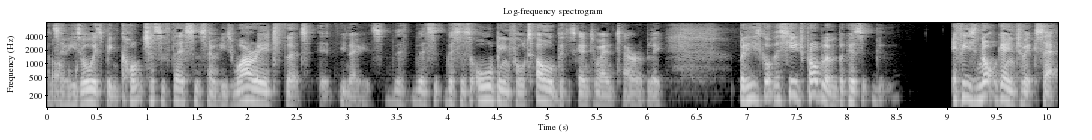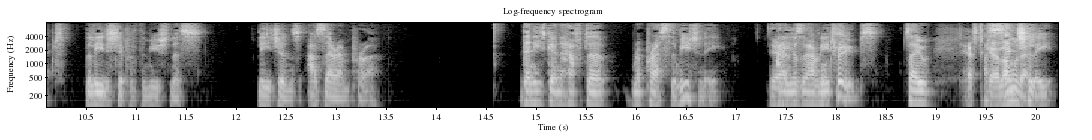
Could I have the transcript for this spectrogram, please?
And so he's always been conscious of this. And so he's worried that, it, you know, it's, this, this has all been foretold that it's going to end terribly. But he's got this huge problem because if he's not going to accept the leadership of the mutinous legions as their emperor, then he's going to have to repress the mutiny. Yeah, and he doesn't have any troops. So He has to go along with it. essentially,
